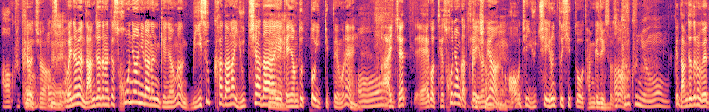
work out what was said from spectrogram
아, 그렇군요. 그렇죠. 어, 그래요? 왜냐하면 남자들한테 소년이라는 개념은 미숙하다나 유치하다의 네. 개념도 또 있기 때문에 어. 아이 쟤애 같아 소년 같아 그렇죠. 이러면 네. 어우 쟤 유치해 이런 뜻이 또 담겨져 있어서 아, 그렇군요. 그 남자들은 왜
